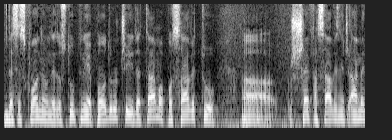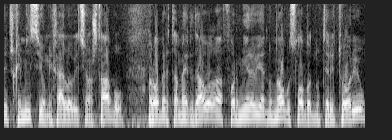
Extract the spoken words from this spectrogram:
da se sklone u nedostupnije područje i da tamo po savjetu šefa savezničke američke misije u Mihajlovićevom štabu Roberta McDowella formiraju jednu novu slobodnu teritoriju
